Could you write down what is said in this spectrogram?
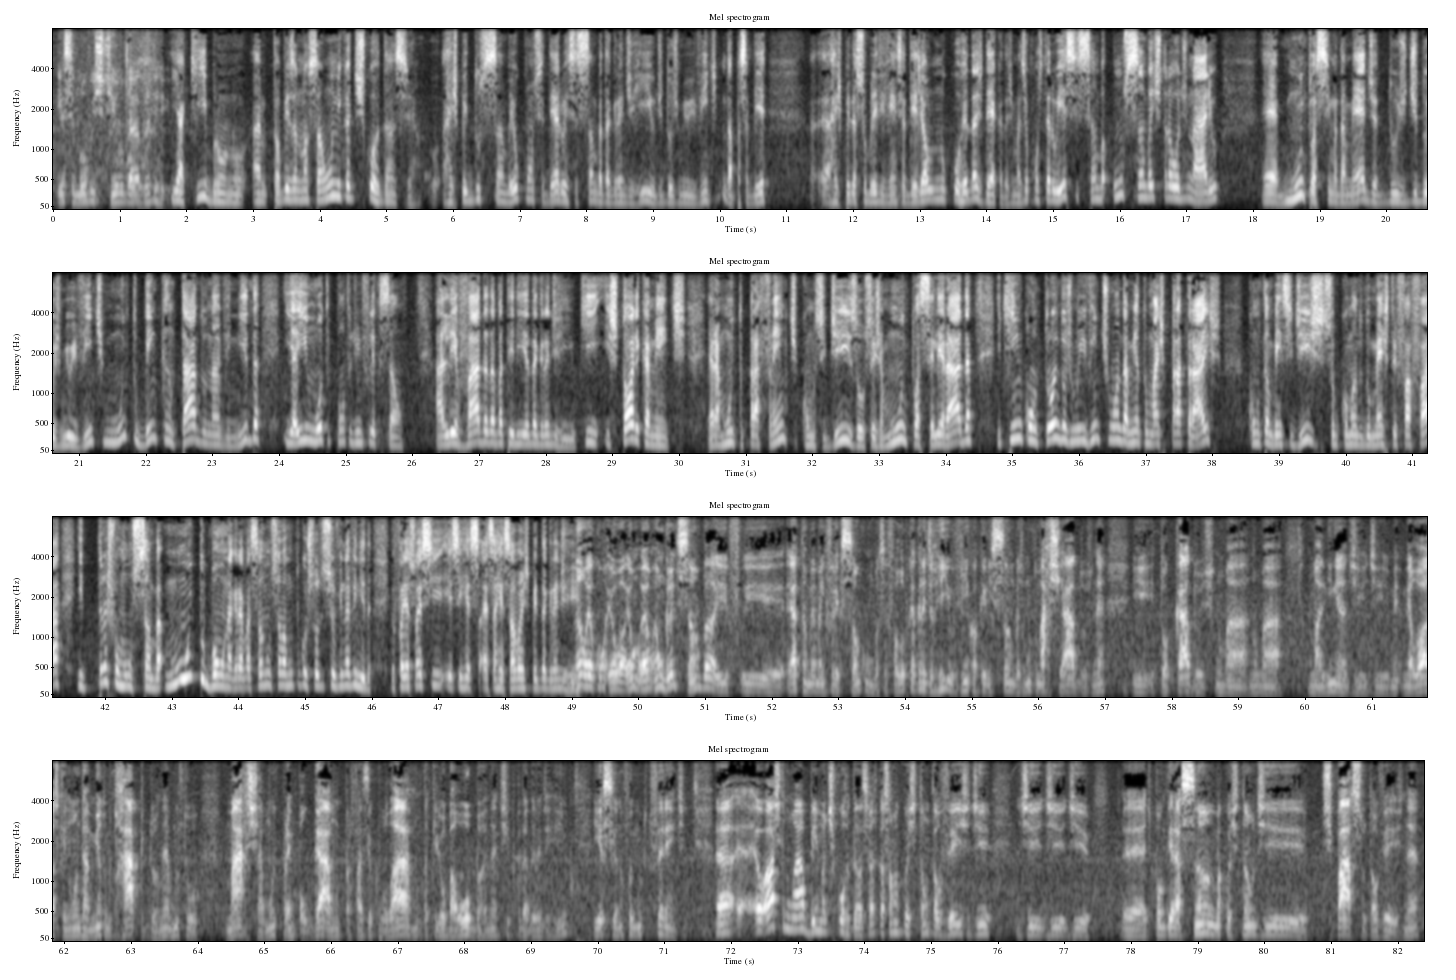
esse novo estilo da Grande Rio. E aqui, Bruno, a, talvez a nossa única discordância a respeito do samba. Eu considero esse samba da Grande Rio de 2020, não dá para saber a, respeito da sobrevivência dele ao, no correr das décadas, mas eu considero esse samba um samba extraordinário. É, muito acima da média dos de 2020, muito bem cantado na avenida, e aí um outro ponto de inflexão a levada da bateria da Grande Rio, que historicamente era muito para frente, como se diz, ou seja, muito acelerada, e que encontrou em 2020 um andamento mais para trás, como também se diz, sob comando do mestre Fafá, e transformou um samba muito bom na gravação num samba muito gostoso de se ouvir na avenida. Eu faria só esse, esse, essa ressalva a respeito da Grande Rio. Não, eu, eu, é, um, é um grande samba e, e, é também uma inflexão, como você falou, porque a Grande Rio vinha com aqueles sambas muito marcheados, né? E, e tocados numa, numa, numa linha de, de melódica e num andamento muito rápido, né? Muito marcha, muito para empolgar, muito para fazer pular, muito aquele oba-oba, né, típico da Grande Rio. E esse ano foi muito diferente. É, é eu acho que não há bem uma discordância, acho que é só uma questão, talvez, de, de, de, de, é, de ponderação uma questão de espaço, talvez. Né?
